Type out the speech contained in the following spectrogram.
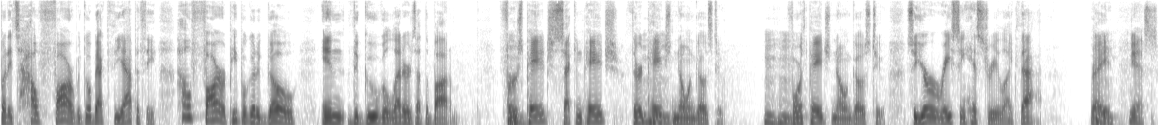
but it's how far we go back to the apathy. How far are people going to go in the Google letters at the bottom? First page, second page, 3rd page, no one goes to. Fourth page, no one goes to. So you're erasing history like that, right? Hmm. Yes.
